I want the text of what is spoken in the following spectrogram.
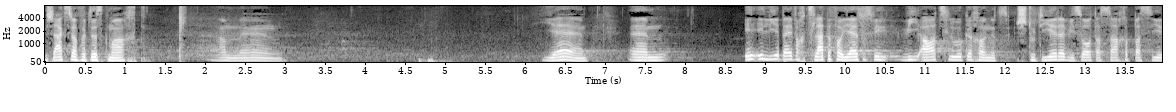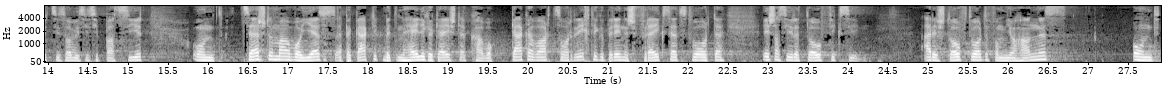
ist extra für das gemacht. Amen. Yeah. Ähm, ich, ich, liebe einfach das Leben von Jesus wie, wie anzuschauen, können zu studieren, wieso das Sachen passiert sind, so wie sie sind passiert. Und das erste Mal, wo Jesus eine Begegnung mit dem Heiligen Geist hatte, wo die Gegenwart so richtig über ihn ist freigesetzt wurde, ist an seiner Taufe gewesen. Er ist getauft worden vom Johannes und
